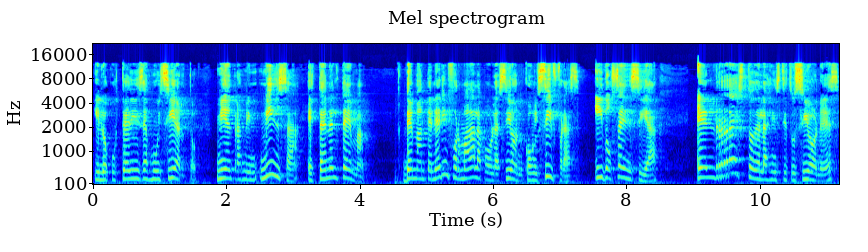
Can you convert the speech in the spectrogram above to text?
Y lo que usted dice es muy cierto. Mientras mi- MINSA está en el tema de mantener informada a la población con cifras y docencia, el resto de las instituciones,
